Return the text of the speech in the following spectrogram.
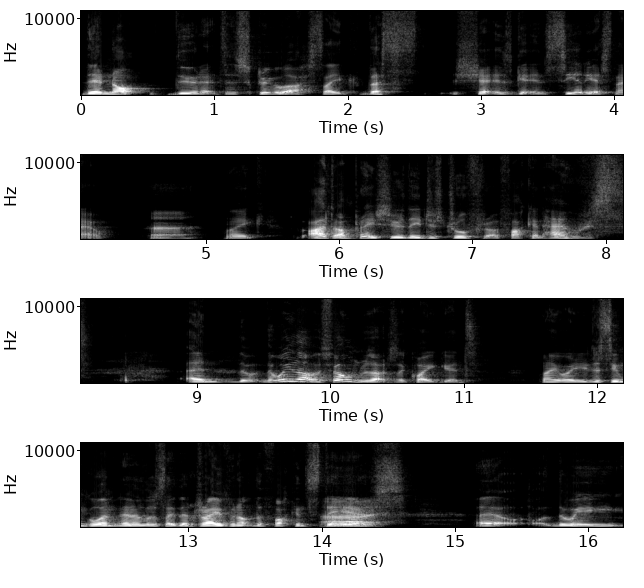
they're not doing it to screw us. Like this shit is getting serious now. Uh, like I, I'm pretty sure they just drove through a fucking house. And the, the way that was filmed was actually quite good like where you just see them going and then it looks like they're driving up the fucking stairs. Uh, the way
